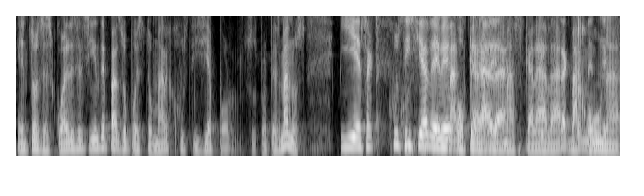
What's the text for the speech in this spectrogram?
Entonces, ¿cuál es el siguiente paso? Pues tomar justicia por sus propias manos. Y esa justicia, Justicia debe enmascarada. operar enmascarada bajo una,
